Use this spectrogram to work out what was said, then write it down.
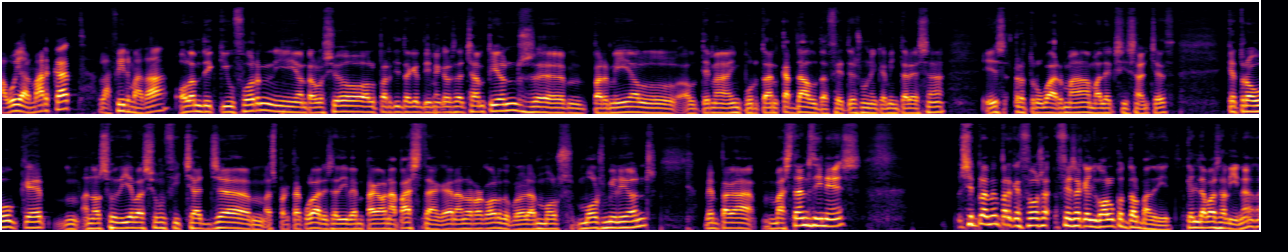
avui al Marcat, la firma de... Hola, em dic Quiu Forn i en relació al partit d'aquest dimecres de Champions, eh, per mi el, el tema important, cap dalt, de fet, és l'únic que m'interessa, és retrobar-me amb Alexis Sánchez, que trobo que mm, en el seu dia va ser un fitxatge mm, espectacular, és a dir, vam pagar una pasta, que ara no recordo, però eren molts, molts milions, vam pagar bastants diners, simplement perquè fos, fes aquell gol contra el Madrid, aquell de Vaselina,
